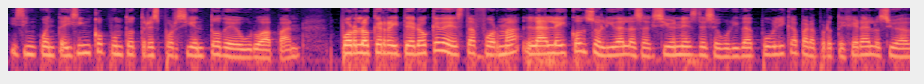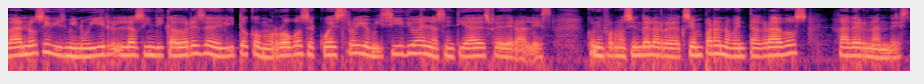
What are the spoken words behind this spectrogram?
y 55.3% de Uruapan por lo que reiteró que de esta forma la ley consolida las acciones de seguridad pública para proteger a los ciudadanos y disminuir los indicadores de delito como robo, secuestro y homicidio en las entidades federales. Con información de la redacción para 90 grados, Jade Hernández.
